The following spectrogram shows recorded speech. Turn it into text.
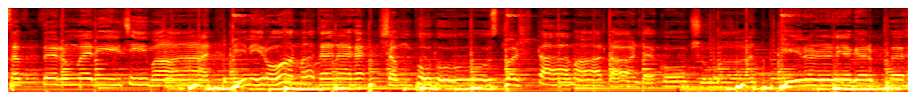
सप्तर्मरीचिमान् तिमिरोन्मथनः शम्भुः स्त्वष्टामार्ताण्डकोंशुमान् हिरण्यगर्भः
